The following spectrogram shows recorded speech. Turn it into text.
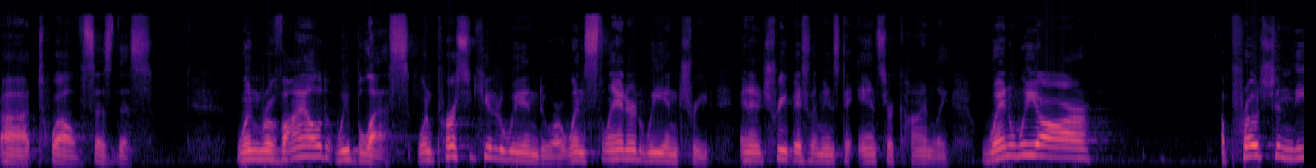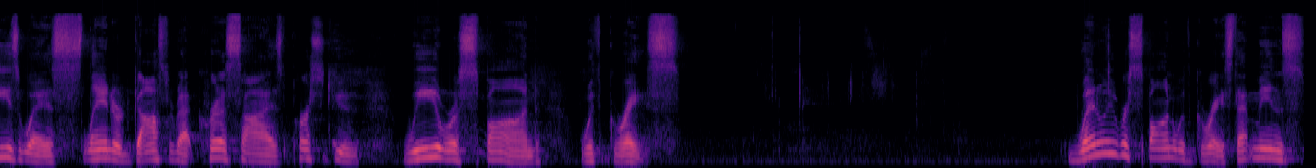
uh, 12 says this When reviled, we bless. When persecuted, we endure. When slandered, we entreat. And entreat basically means to answer kindly. When we are approached in these ways, slandered, gossiped about, criticized, persecuted, we respond with grace. When we respond with grace, that means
